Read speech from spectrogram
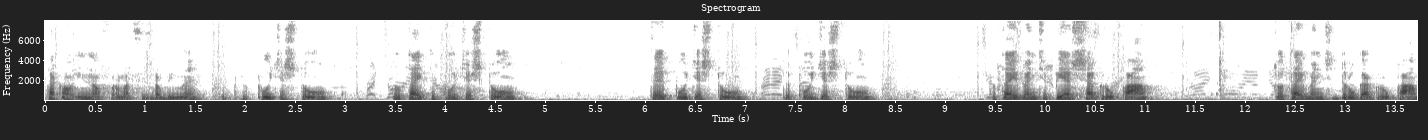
taką inną formację zrobimy. Ty pójdziesz tu, tutaj ty pójdziesz tu, ty pójdziesz tu, ty pójdziesz tu. Tutaj będzie pierwsza grupa, tutaj będzie druga grupa.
